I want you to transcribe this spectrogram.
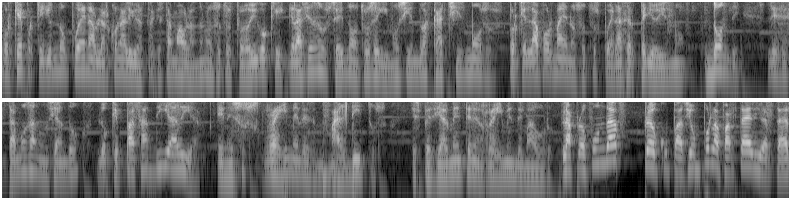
¿Por qué? Porque ellos no pueden hablar con la libertad que estamos hablando nosotros. Pero digo que gracias a ustedes nosotros seguimos siendo acá chismosos. Porque es la forma de nosotros poder hacer periodismo donde les estamos anunciando lo que pasa día a día en esos regímenes malditos. Especialmente en el régimen de Maduro. La profunda preocupación por la falta de libertad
